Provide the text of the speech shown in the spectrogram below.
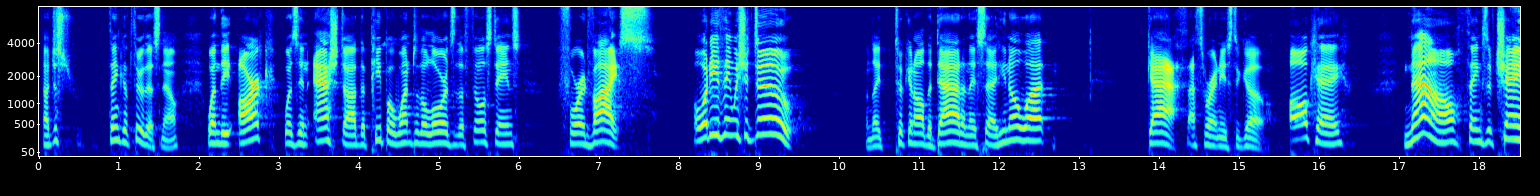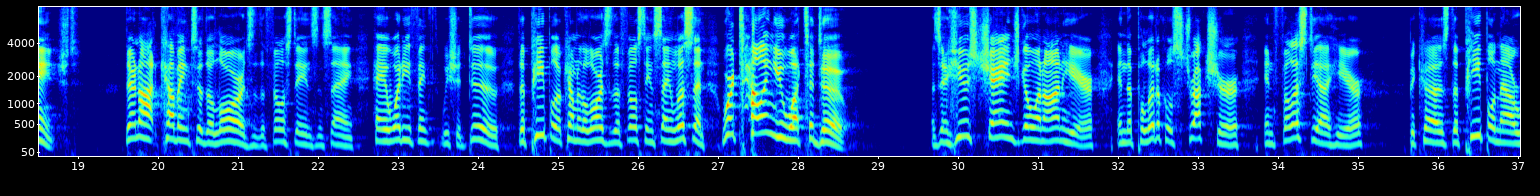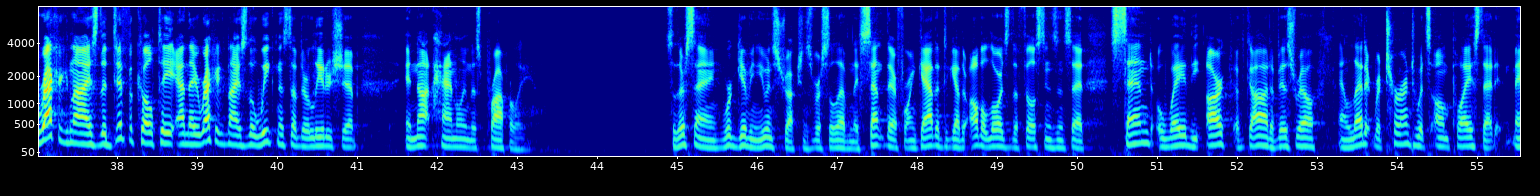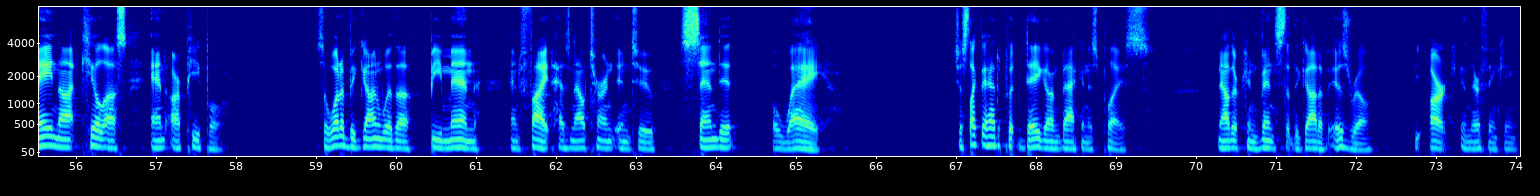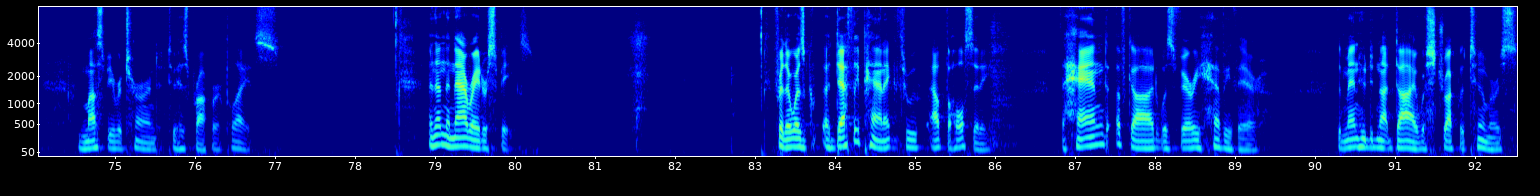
Now, just think through this now. When the ark was in Ashdod, the people went to the lords of the Philistines for advice. Well, what do you think we should do? And they took in all the data and they said, you know what? Gath, that's where it needs to go. Okay. Now things have changed. They're not coming to the lords of the Philistines and saying, Hey, what do you think we should do? The people are coming to the lords of the Philistines saying, Listen, we're telling you what to do. There's a huge change going on here in the political structure in Philistia here because the people now recognize the difficulty and they recognize the weakness of their leadership in not handling this properly. So they're saying, We're giving you instructions. Verse 11. They sent therefore and gathered together all the lords of the Philistines and said, Send away the ark of God of Israel and let it return to its own place that it may not kill us and our people. So what had begun with a be men and fight has now turned into send it away. Just like they had to put Dagon back in his place. Now they're convinced that the God of Israel, the ark in their thinking, must be returned to his proper place. And then the narrator speaks. For there was a deathly panic throughout the whole city. The hand of God was very heavy there. The men who did not die were struck with tumors,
